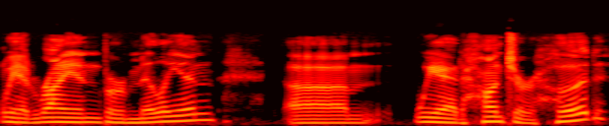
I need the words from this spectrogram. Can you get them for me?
we had Ryan Vermillion, um, we had Hunter Hood,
